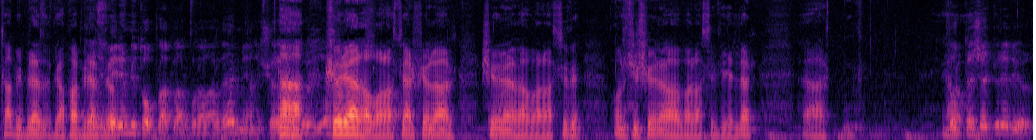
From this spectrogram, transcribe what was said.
tabii biraz yapabiliriz. Yani verimli topraklar buralar değil mi yani? Şöyle Ha, bölge. şörer havalası, şörer, şörer havalası. Onun için şörer havalası diyorlar. Çok teşekkür ediyoruz.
